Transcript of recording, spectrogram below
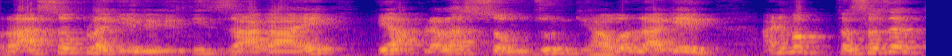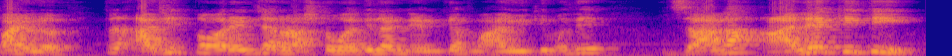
रासपला गेलेली ती जागा आहे हे आपल्याला समजून घ्यावं लागेल. आणि मग तसं जर पाहिलं तर अजित पवार यांच्या राष्ट्रवादीला नेमक्या महायुतीमध्ये जागा आल्या किती?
